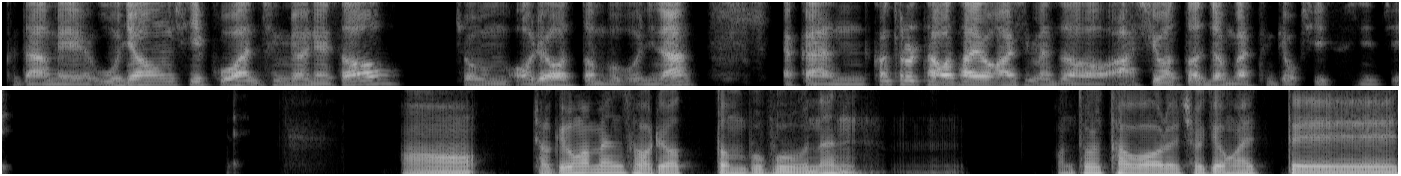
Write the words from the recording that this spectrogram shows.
그 다음에 운영 시 보안 측면에서 좀 어려웠던 부분이나 약간 Control Tower 사용하시면서 아쉬웠던 점 같은 게 혹시 있으신지. 어, 적용하면서 어려웠던 부분은 Control Tower를 적용할 때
